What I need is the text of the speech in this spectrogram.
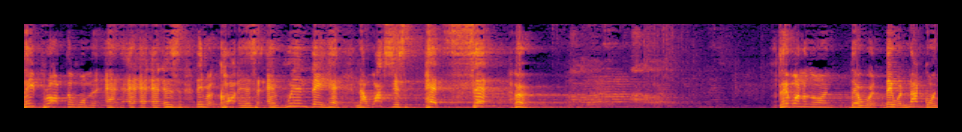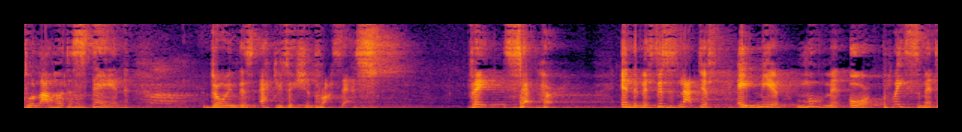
They brought the woman and, and, and, and they were caught in this. And when they had, now watch this, had set her. They weren't going, they were, they were not going to allow her to stand during this accusation process. They set her in the midst. This is not just a mere movement or placement,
